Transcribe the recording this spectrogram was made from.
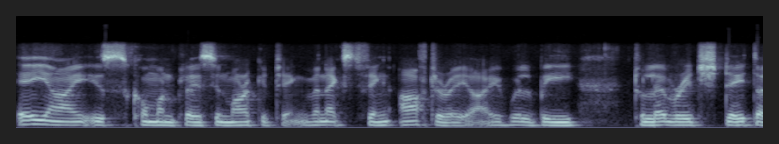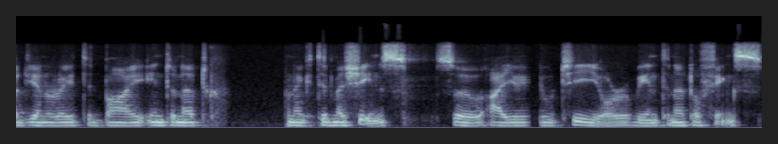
AI is commonplace in marketing, the next thing after AI will be to leverage data generated by internet connected machines, so IoT or the Internet of Things.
